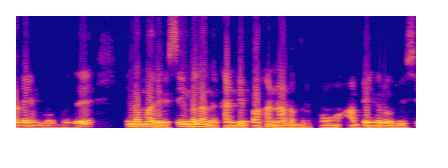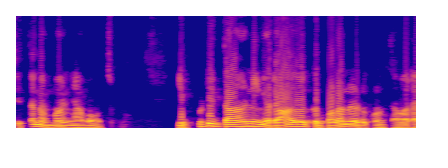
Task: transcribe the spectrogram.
அடையும் போகும்போது இந்த மாதிரி விஷயங்கள் அங்க கண்டிப்பாக நடந்திருக்கும் அப்படிங்கிற ஒரு விஷயத்த நம்ம ஞாபகம் வச்சுக்கணும். இப்படித்தான் நீங்க ராகுக்கு பலன் எடுக்கணும் தவிர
